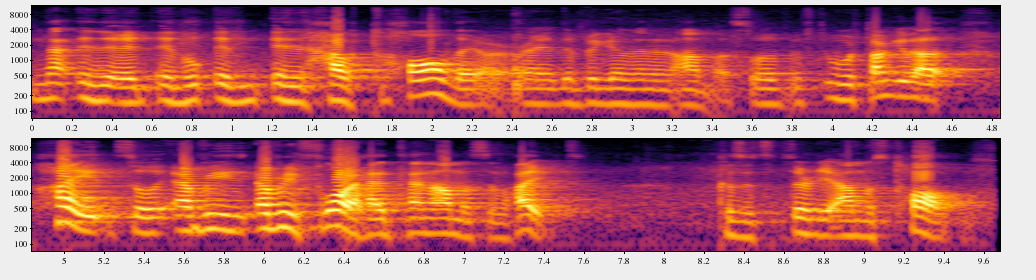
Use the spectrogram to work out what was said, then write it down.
Not in in, in, in how tall they are, right? They're bigger than an amma. So if, if we're talking about height, so every every floor had ten ammas of height, because it's thirty ammas tall.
